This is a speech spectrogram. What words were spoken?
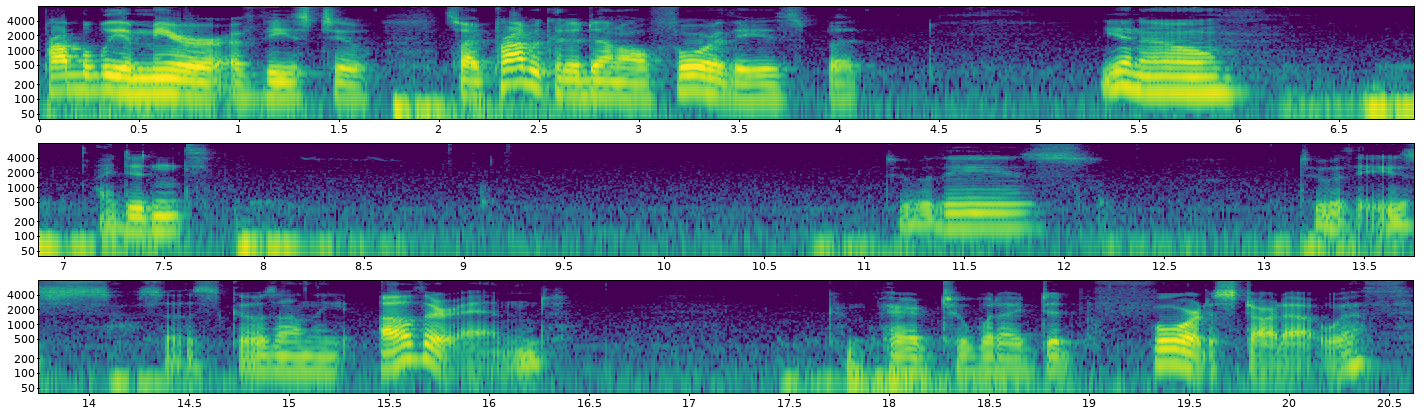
probably a mirror of these two. So I probably could have done all four of these, but, you know, I didn't. Two of these, two of these. So this goes on the other end compared to what I did before to start out with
